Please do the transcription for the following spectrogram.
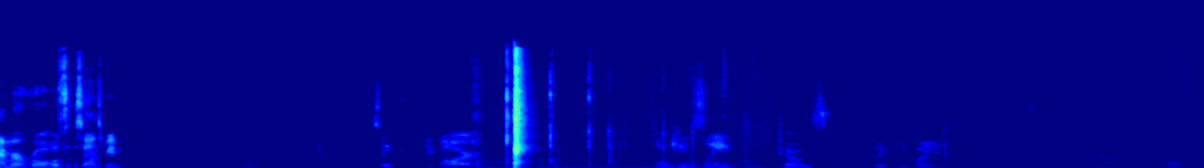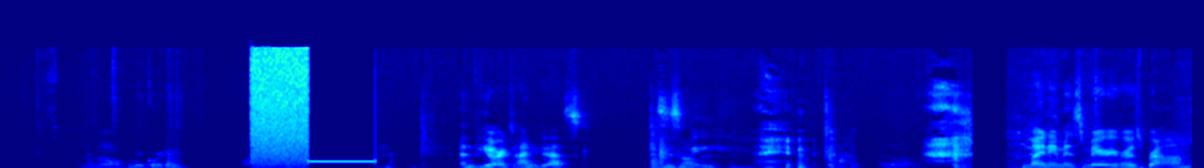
Camera rolls sound speed. Sleep. Take four. Thank you, Sleep. Toes. Wait, keep playing it. I don't know. I'm recording. NPR Tiny Desk. This is me. My name is Mary Rose Brown,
